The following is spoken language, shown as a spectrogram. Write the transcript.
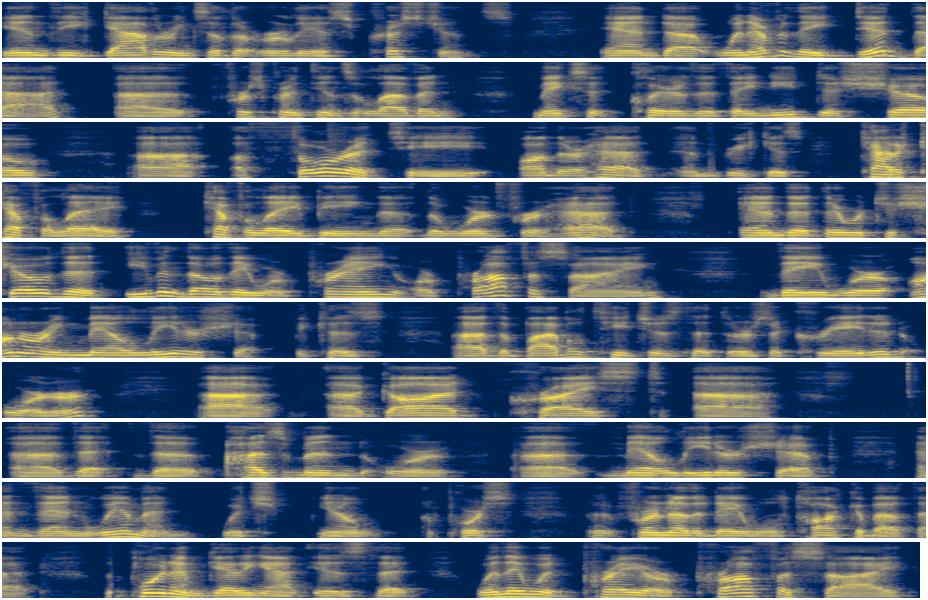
in the gatherings of the earliest Christians. And uh, whenever they did that, uh, 1 Corinthians 11 makes it clear that they need to show uh, authority on their head. And the Greek is katakephale, kephale being the, the word for head. And that they were to show that even though they were praying or prophesying, they were honoring male leadership because uh, the Bible teaches that there's a created order. Uh, uh, God, Christ, uh, uh, that the husband or male leadership, and then women, which, you know, of course, uh, for another day, we'll talk about that. The point I'm getting at is that when they would pray or prophesy,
